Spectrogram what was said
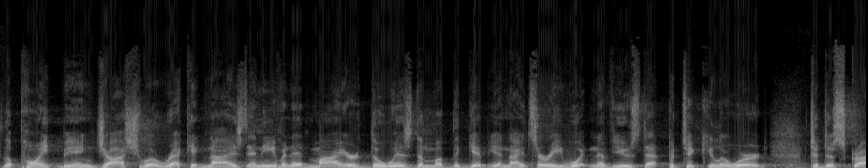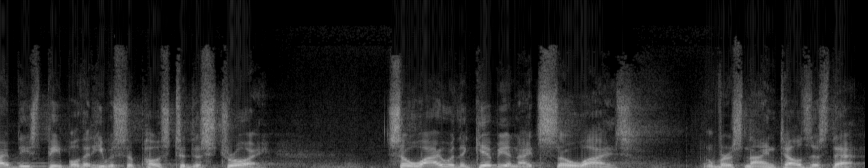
The point being, Joshua recognized and even admired the wisdom of the Gibeonites, or he wouldn't have used that particular word to describe these people that he was supposed to destroy. So, why were the Gibeonites so wise? Well, verse 9 tells us that.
